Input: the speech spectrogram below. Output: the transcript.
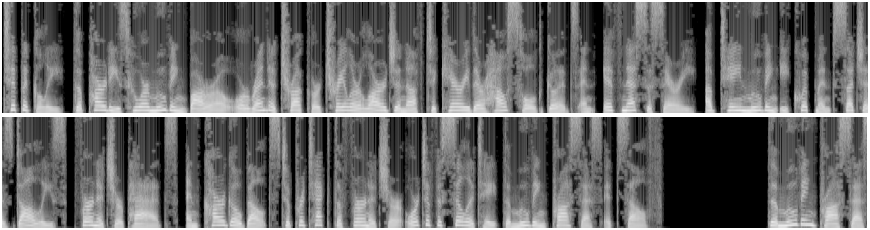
Typically, the parties who are moving borrow or rent a truck or trailer large enough to carry their household goods and, if necessary, obtain moving equipment such as dollies, furniture pads, and cargo belts to protect the furniture or to facilitate the moving process itself. The moving process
